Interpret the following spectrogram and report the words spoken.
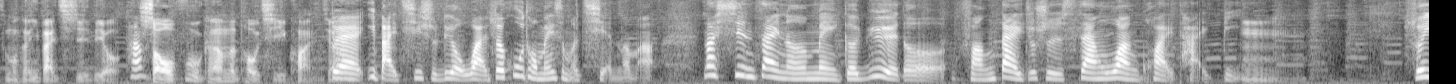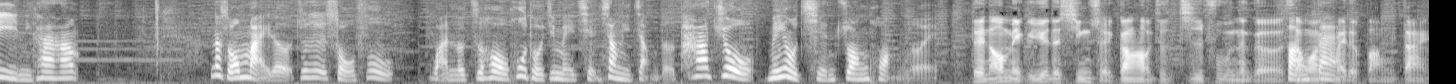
怎么可能一百七十六？他首付可能他们的头期款这样。对，一百七十六万，所以户头没什么钱了嘛。那现在呢？每个月的房贷就是三万块台币。嗯，所以你看他那时候买了，就是首付完了之后，户头已经没钱。像你讲的，他就没有钱装潢了。哎，对，然后每个月的薪水刚好就支付那个三万块的房贷。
